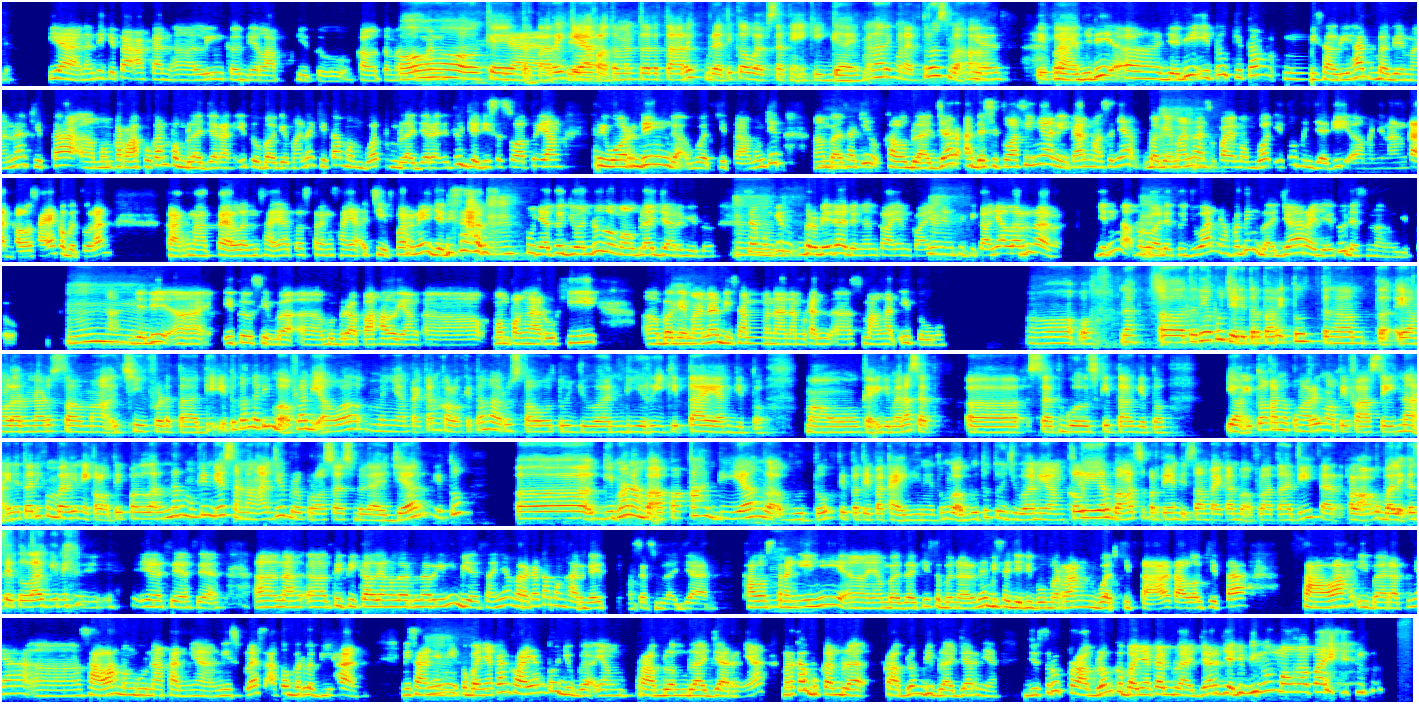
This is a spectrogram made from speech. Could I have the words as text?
Ya, nanti kita akan uh, link ke gelap gitu. Kalau teman-teman. Oh, oke. Okay. Yes, tertarik yes. ya. Kalau teman tertarik berarti ke websitenya Ikigai. Menarik, menarik. Terus Mbak. Yes. Nah, jadi uh, jadi itu kita bisa lihat bagaimana kita uh, memperlakukan pembelajaran itu, bagaimana kita membuat pembelajaran itu jadi sesuatu yang rewarding nggak buat kita. Mungkin uh, Mbak Saki kalau belajar ada situasinya nih kan, maksudnya bagaimana hmm. supaya membuat itu menjadi uh, menyenangkan. Kalau saya kebetulan karena talent saya atau strength saya achiever nih, jadi saya harus mm. punya tujuan dulu mau belajar gitu. Mm. Saya mungkin berbeda dengan klien-klien mm. yang tipikalnya learner. Jadi nggak perlu ada tujuan, yang penting belajar aja itu udah senang gitu. Hmm. Nah, jadi uh, itu sih mbak uh, beberapa hal yang uh, mempengaruhi uh, bagaimana hmm. bisa menanamkan uh, semangat itu. Oh, oh. nah uh, tadi aku jadi tertarik tuh dengan yang learner sama achiever tadi. Itu kan tadi Mbak Fla di awal menyampaikan kalau kita harus tahu tujuan diri kita ya gitu. Mau kayak gimana set uh, set goals kita gitu yang itu akan mempengaruhi motivasi. Nah, ini tadi kembali nih kalau tipe learner mungkin dia senang aja berproses belajar itu eh, gimana Mbak? Apakah dia nggak butuh tipe-tipe kayak gini tuh nggak butuh tujuan yang clear banget seperti yang disampaikan Mbak Fla tadi? Kalau aku balik ke situ lagi nih. Yes, yes, yes. Uh, nah, uh, tipikal yang learner ini biasanya mereka kan menghargai proses belajar. Kalau hmm. strength hmm. ini uh, yang Mbak Zaki sebenarnya bisa jadi bumerang buat kita kalau kita salah ibaratnya uh, salah menggunakannya, misplaced atau berlebihan. Misalnya hmm. nih kebanyakan klien tuh juga yang problem belajarnya, mereka bukan bela problem di belajarnya, justru problem kebanyakan belajar jadi bingung mau ngapain.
